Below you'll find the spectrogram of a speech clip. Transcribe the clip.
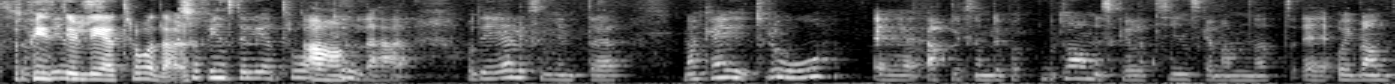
Så, Så finns det finns- ledtrådar. så finns det ledtrådar Ja. till det här. Och det är liksom inte... Man kan ju tro eh, att liksom det bot- botaniska latinska namnet, eh, och ibland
